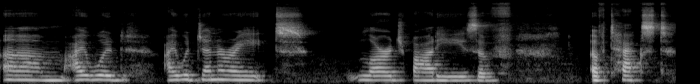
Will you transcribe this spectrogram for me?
um, I would I would generate large bodies of of text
